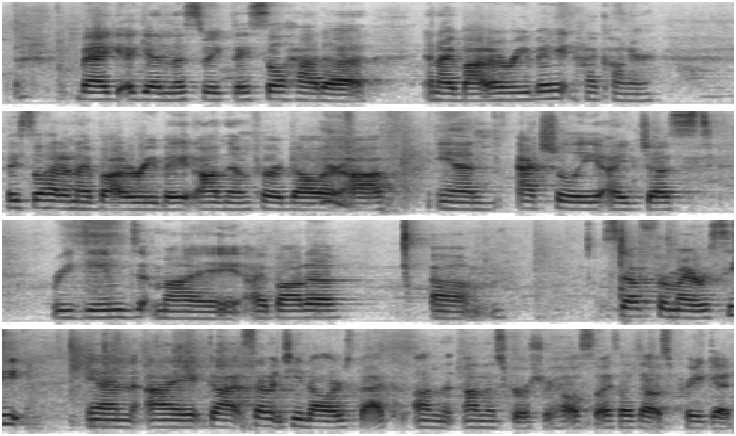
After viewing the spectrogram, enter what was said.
bag again this week. They still had a an Ibotta rebate. Hi, Connor. They still had an Ibotta rebate on them for a dollar off. And actually, I just redeemed my Ibotta um, stuff for my receipt, and I got $17 back on the, on this grocery haul. So I thought that was pretty good.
